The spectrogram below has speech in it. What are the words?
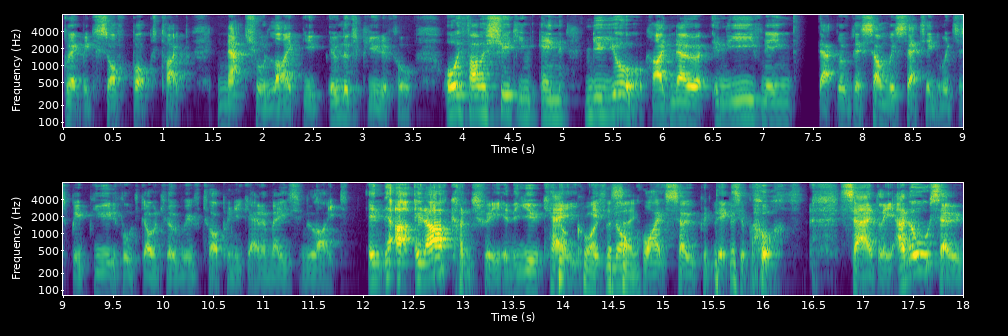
great big softbox type natural light. It looks beautiful. Or if I was shooting in New York, I'd know in the evening that the- the sun was setting, it would just be beautiful to go into a rooftop and you get an amazing light. In, uh, in our country, in the UK, Not it's not same. quite so predictable, sadly. And also,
